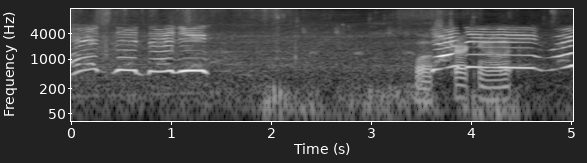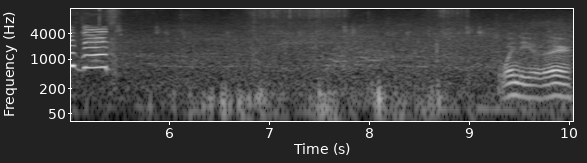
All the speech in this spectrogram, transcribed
It's the daddy. Lost Daddy. tracking on it. Visit. Windy over there.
